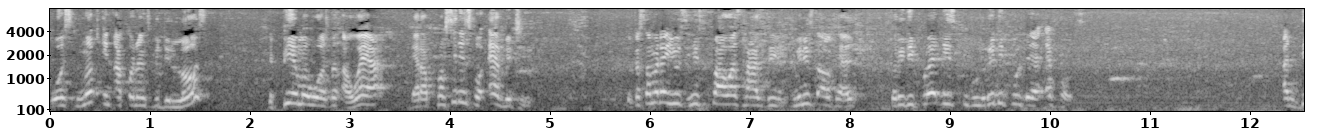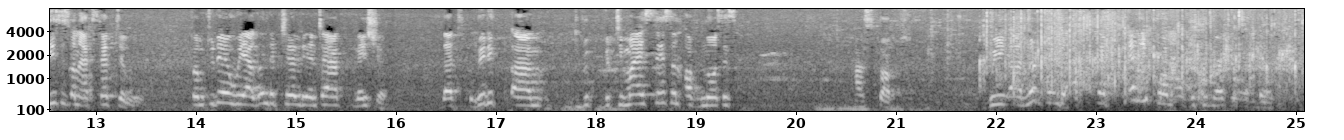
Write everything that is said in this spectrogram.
was not in accordance with the laws. The PMO was not aware. There are proceedings for everything. Because somebody used his powers as the Minister of Health to redeploy these people, ridicule their efforts. And this is unacceptable. From today, we are going to tell the entire nation that um, victimization of nurses has stopped. We are not going to accept any form of victimization of nurses.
